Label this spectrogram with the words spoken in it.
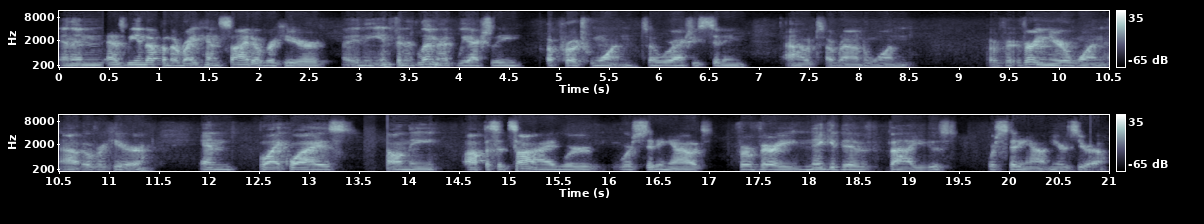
And then as we end up on the right-hand side over here, uh, in the infinite limit, we actually approach 1. So we're actually sitting out around 1, or very near 1 out over here. And likewise, on the opposite side, we're, we're sitting out for very negative values. We're sitting out near 0.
